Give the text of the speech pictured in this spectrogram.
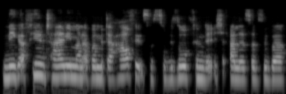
mega vielen Teilnehmern, aber mit der Harfe ist es sowieso, finde ich, alles also, über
